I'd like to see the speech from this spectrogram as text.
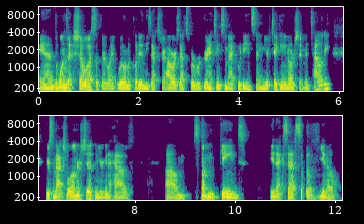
and the ones that show us that they're like willing to put in these extra hours, that's where we're granting some equity and saying you're taking an ownership mentality. Here's some actual ownership, and you're going to have um, something gained in excess of you know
